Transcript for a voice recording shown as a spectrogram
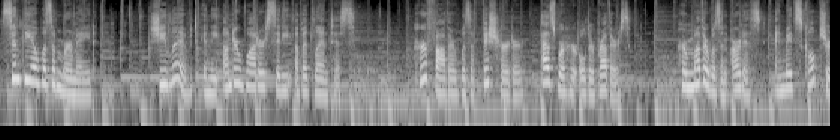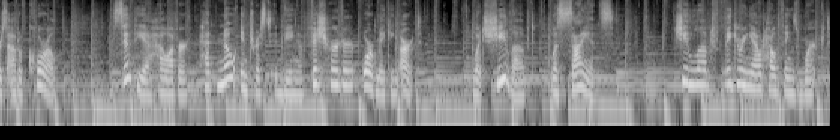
Cynthia was a mermaid. She lived in the underwater city of Atlantis. Her father was a fish herder, as were her older brothers. Her mother was an artist and made sculptures out of coral. Cynthia, however, had no interest in being a fish herder or making art. What she loved was science. She loved figuring out how things worked.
